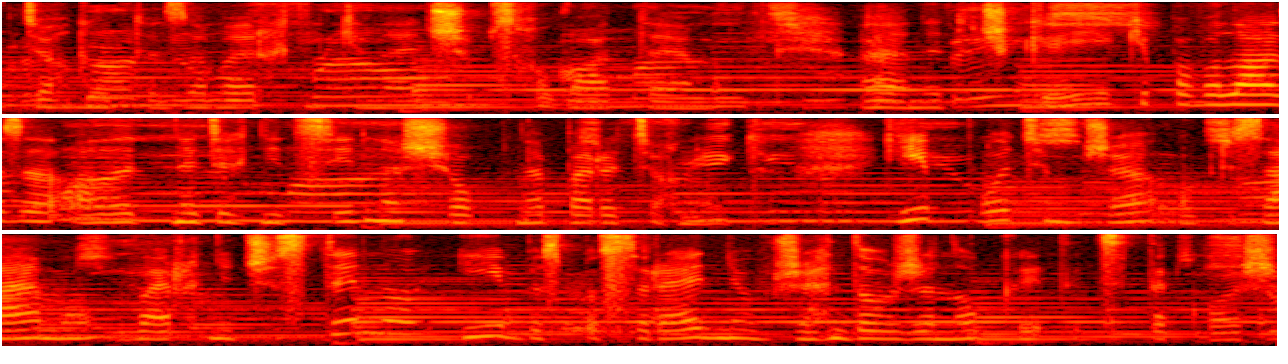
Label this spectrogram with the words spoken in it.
підтягнути за верхній кінець, щоб сховати е, ниточки, які повилазили, але не тягніть сильно, щоб не перетягнути. І потім вже обрізаємо верхню частину і безпосередньо вже довжину китиці також.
